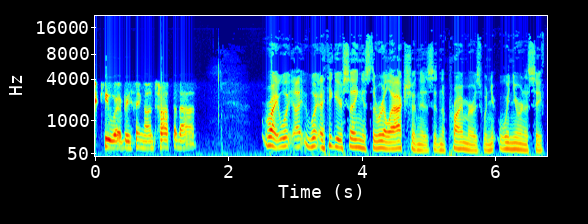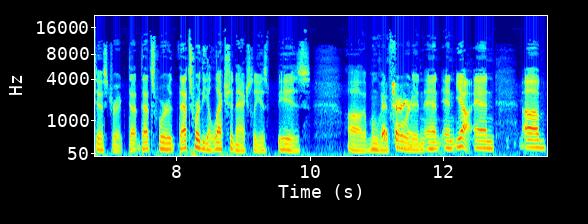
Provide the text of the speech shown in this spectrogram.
skew everything on top of that. Right. What I, what I, think you're saying is the real action is in the primaries when you when you're in a safe district. That that's where that's where the election actually is is uh, moving that's forward. Right. And, and and yeah and. Um,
